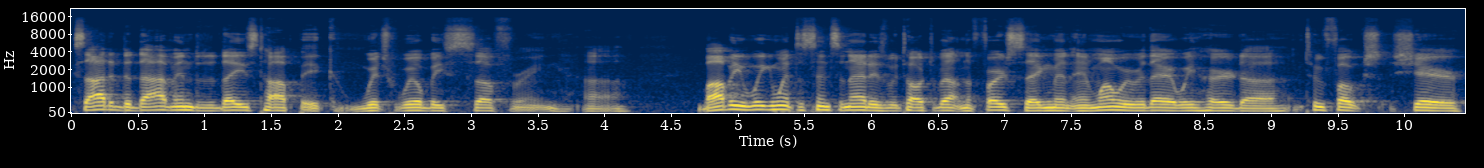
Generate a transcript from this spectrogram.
excited to dive into today's topic, which will be suffering. Bobby, we went to Cincinnati as we talked about in the first segment, and while we were there, we heard uh, two folks share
